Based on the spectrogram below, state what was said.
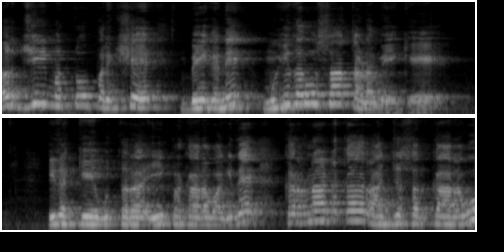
ಅರ್ಜಿ ಮತ್ತು ಪರೀಕ್ಷೆ ಬೇಗನೆ ಮುಗಿದರೂ ಸಹ ತಡಬೇಕೆ ಇದಕ್ಕೆ ಉತ್ತರ ಈ ಪ್ರಕಾರವಾಗಿದೆ. ಕರ್ನಾಟಕ ರಾಜ್ಯ ಸರ್ಕಾರವು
